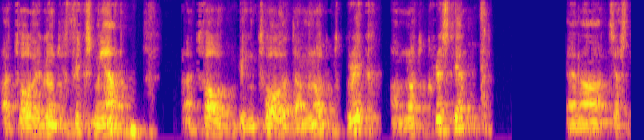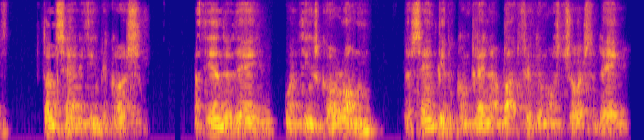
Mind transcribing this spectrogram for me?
I told they're going to fix me up. I told, being told that I'm not Greek, I'm not Christian, and I just don't say anything because at the end of the day, when things go wrong, the same people complaining about freedom of choice today,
